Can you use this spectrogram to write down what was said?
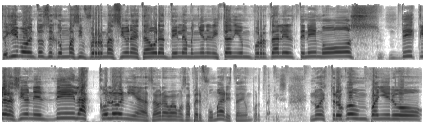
Seguimos entonces con más información a esta hora de la mañana en Estadio en Portales. Tenemos declaraciones de las colonias. Ahora vamos a perfumar Estadio en Portales. Nuestro compañero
